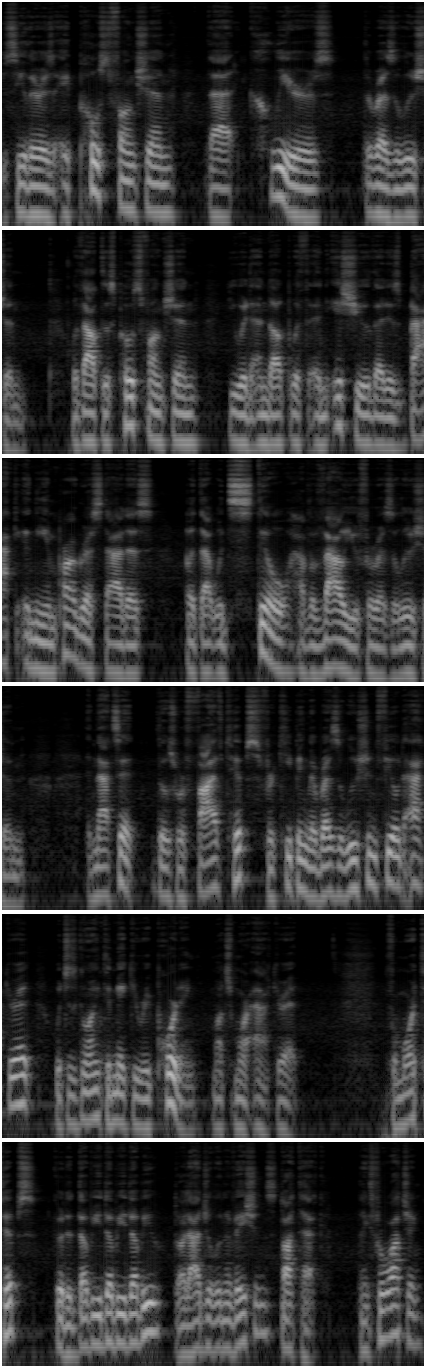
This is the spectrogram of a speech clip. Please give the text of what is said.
you see there is a post function that clears the resolution. Without this post function, you would end up with an issue that is back in the in progress status, but that would still have a value for resolution. And that's it. Those were five tips for keeping the resolution field accurate, which is going to make your reporting much more accurate. For more tips, go to www.agileinnovations.tech. Thanks for watching.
